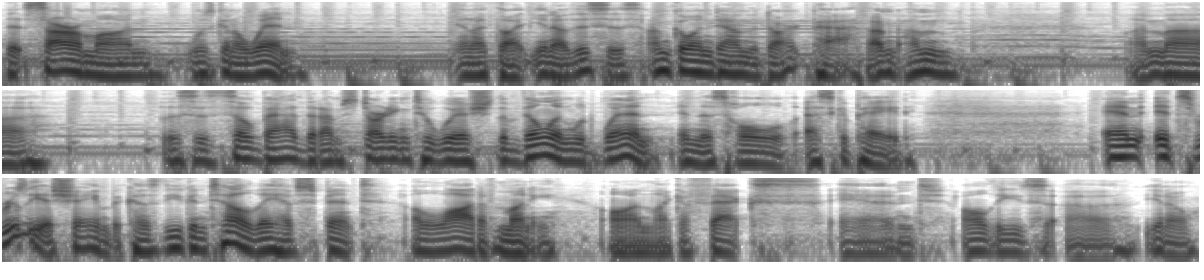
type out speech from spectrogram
that Saruman was going to win. And I thought, you know, this is I'm going down the dark path. I'm I'm I'm uh this is so bad that I'm starting to wish the villain would win in this whole escapade. And it's really a shame because you can tell they have spent a lot of money on like effects and all these, uh, you know,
